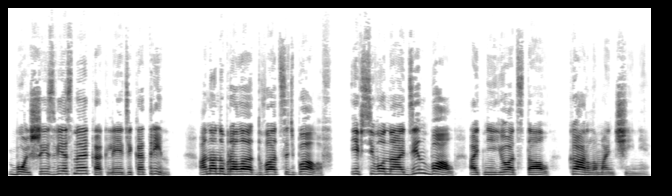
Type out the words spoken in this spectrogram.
больше известная как леди Катрин. Она набрала 20 баллов, и всего на один балл от нее отстал Карло Манчини.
